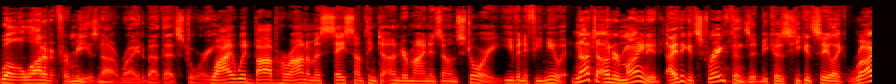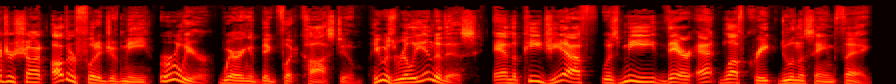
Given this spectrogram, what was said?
Well, a lot of it for me is not right about that story. Why would Bob Heironimus say something to undermine his own story, even if he knew it? not to undermine it, I think it strengthens it because he could say, like, Roger shot other footage of me earlier wearing a Bigfoot costume. He was really into this. And the PGF was me there at Bluff Creek doing the same thing.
